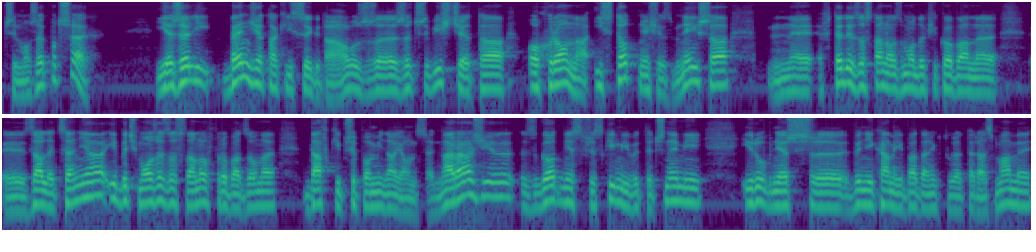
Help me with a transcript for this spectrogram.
czy może po trzech. Jeżeli będzie taki sygnał, że rzeczywiście ta ochrona istotnie się zmniejsza, wtedy zostaną zmodyfikowane y, zalecenia i być może zostaną wprowadzone dawki przypominające. Na razie, zgodnie z wszystkimi wytycznymi i również y, wynikami badań, które teraz mamy,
